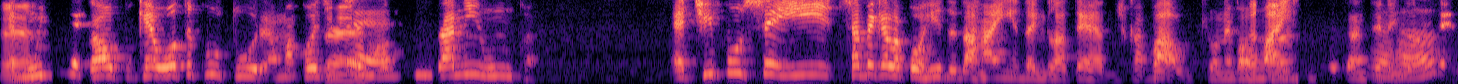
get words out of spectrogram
É. é. muito legal, porque é outra cultura, é uma coisa que é. você não pode lugar nenhum, cara. É tipo você ir. Sabe aquela corrida da rainha da Inglaterra de cavalo? Que é o negócio uhum. mais importante da Inglaterra.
